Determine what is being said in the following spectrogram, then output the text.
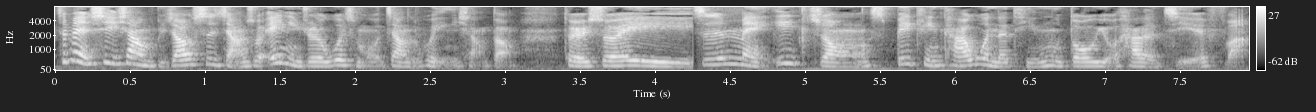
这边细项比较是讲说，哎，你觉得为什么这样子会影响到？对，所以其实每一种 speaking 他问的题目都有它的解法，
